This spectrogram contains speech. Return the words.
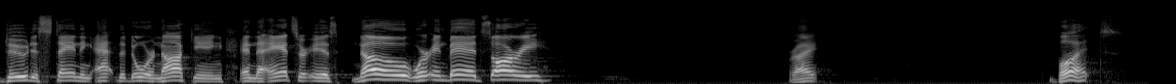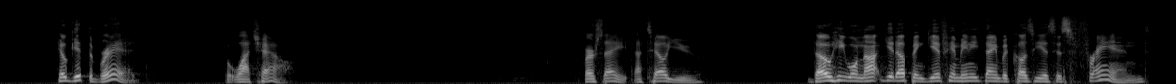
Dude is standing at the door knocking, and the answer is, No, we're in bed. Sorry. Right? But he'll get the bread. But watch how. Verse 8 I tell you, though he will not get up and give him anything because he is his friend,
